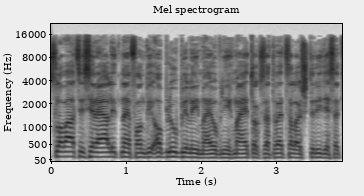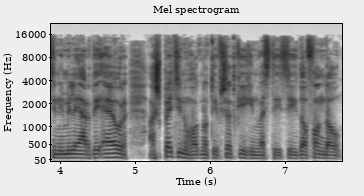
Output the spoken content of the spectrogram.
Slováci si realitné fondy obľúbili, majú v nich majetok za 2,4 miliardy eur, až petinu hodnoty všetkých investícií do fondov.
